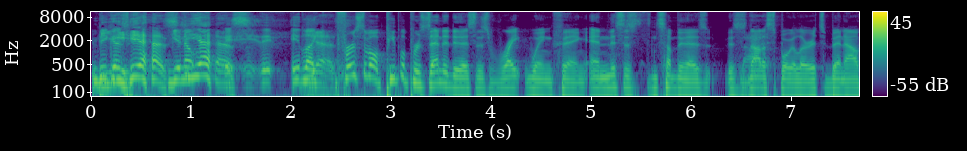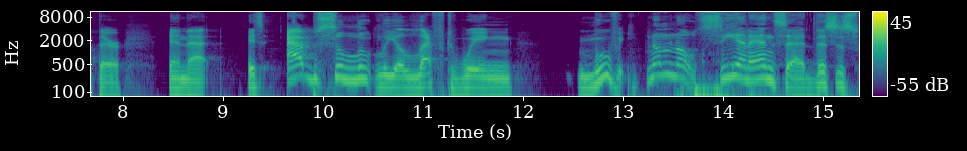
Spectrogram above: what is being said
Because Yes, you know, yes. it, it, it, like Yes. first of all, people presented it as this right wing thing, and this is something that is this is not a spoiler. It's been out there, and that it's absolutely a left wing movie. No, no, no. CNN said this is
